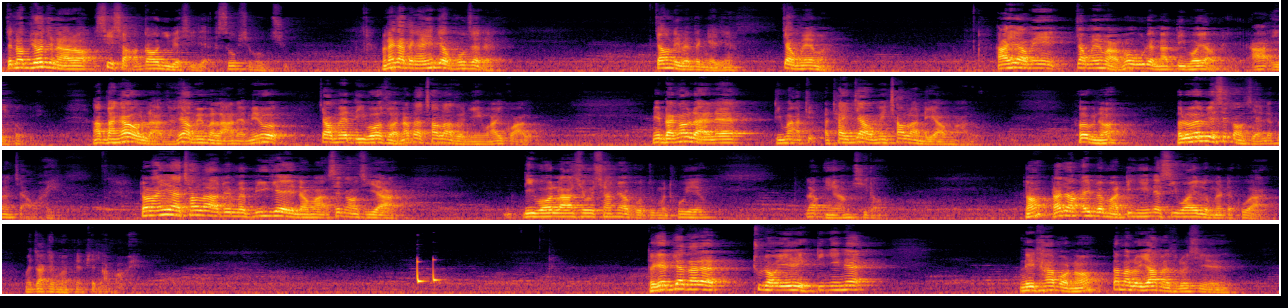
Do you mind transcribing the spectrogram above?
ကျွန်တော်ပြောချင်တာတော့ရှေ့လျှောက်အကောင်းကြီးပဲရှိတယ်အစိုးဖြစ်ဖို့မရှိဘူးမနေ့ကတငယ်ချင်းကြောက်ဖုံးဆက်တယ်ကြောင်းနေပဲတငယ်ချင်းကြောက်မဲမှာဟာဟဲ့မင်းကြောက်မဲမှာမဟုတ်ဘူးတဲ့ငါတီဘောရောက်တယ်အာအေးဟုတ်ပြီငါဘန်ကောက်ကိုလာကြဟဲ့မင်းမလာနဲ့မင်းတို့ကြောက်မဲတီဘောဆိုတာနောက်ထပ်6လဆိုညင်သွားပြီကွာလို့မင်းဘန်ကောက်လာရင်လည်းဒီမှာအထိုင်ကြောက်မင်း6လနေအောင်ပါလို့ဟုတ်ပြီနော် ဘယ်လိုပဲဖြစ်စစ်ကောင်စီကလက်ပန်းကြပါပြီတော်လိုင်းကြီးက6လအတွင်းမပြီးခဲ့ရင်တော့မှစစ်ကောင်စီကဒီဘောလာရှိုးရှမ်းမြောက်ကိုသူမထိုးရဲဘူးလောက်အင်အားမရှိတော့နော်ဒါကြောင့်အဲ့ဘက်မှာတည်ငြိမ်တဲ့စီးပွားရေးလုပ်ငန်းတစ်ခုကမကြခင်မှာပြန်ဖြစ်လာပါပဲတကယ်ပြတ်သားတဲ့ထူထောင်ရေးတည်ငြိမ်တဲ့နေထားပေါ့နော်တတ်မှတ်လို့ရမယ်ဆိုလို့ရှိရင်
